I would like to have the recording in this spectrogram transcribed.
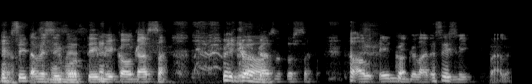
Ja Sitä me sivuttiin mielestä... Mikon kanssa, Mikon kanssa tuossa ennen kuin laitettiin siis, mikki päälle.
